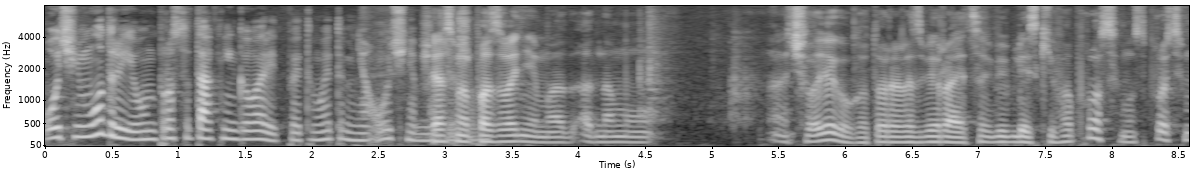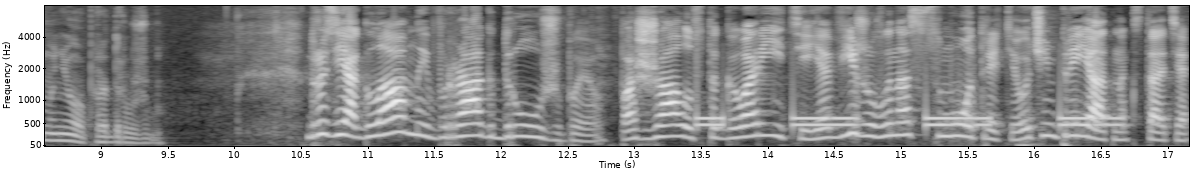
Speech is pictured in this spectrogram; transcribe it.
очень мудрый, и он просто так не говорит, поэтому это меня очень Сейчас мы позвоним од- одному э, человеку, который разбирается в библейских вопросах, мы спросим у него про дружбу. Друзья, главный враг дружбы. Пожалуйста, говорите. Я вижу, вы нас смотрите. Очень приятно, кстати.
